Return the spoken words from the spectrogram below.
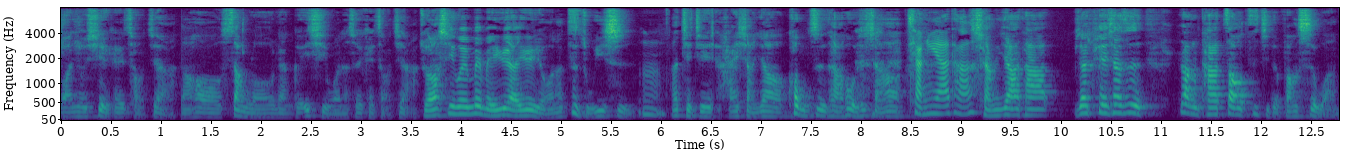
玩游戏也可以吵架，然后上楼两个一起玩的时候也可以吵架。主要是因为妹妹越来越有那自主意识，嗯，那姐姐还想要控制她，或者是想要 强压他，强压他，比较偏向是让他照自己的方式玩。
